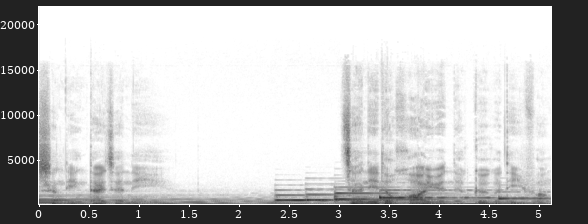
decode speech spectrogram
圣灵带着你，在你的花园的各个地方，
